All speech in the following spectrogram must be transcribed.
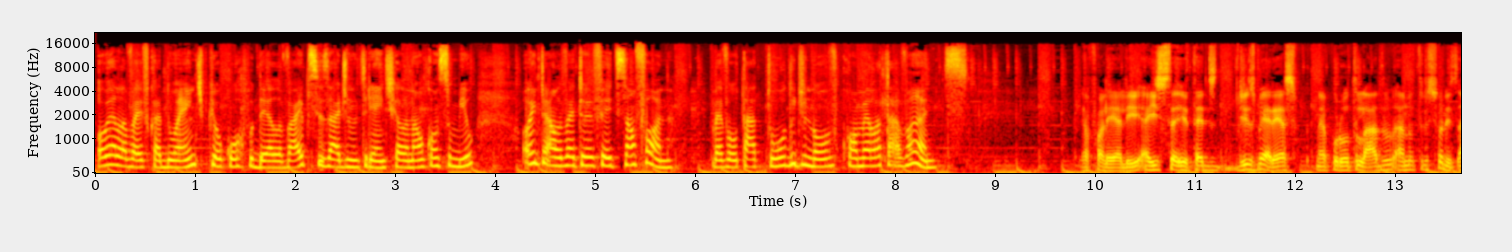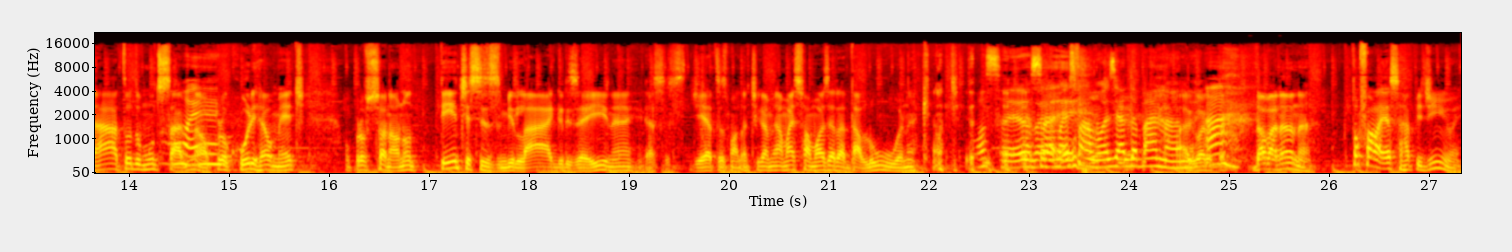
ou ela vai ficar doente, porque o corpo dela vai precisar de nutrientes que ela não consumiu, ou então ela vai ter o efeito sanfona. Vai voltar tudo de novo como ela estava antes. Já falei ali, aí isso até desmerece, né, por outro lado, a nutricionista. Ah, todo mundo sabe. Não, é. não procure realmente um profissional. Não tente esses milagres aí, né? Essas dietas malucas. Antigamente, a mais famosa era da lua, né? Nossa, essa a mais é. famosa é a da banana. Agora, ah. da, da banana? Então fala essa rapidinho, ué.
